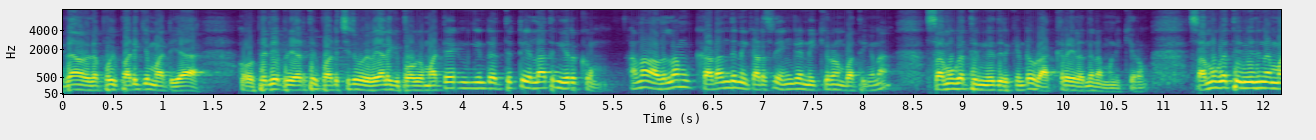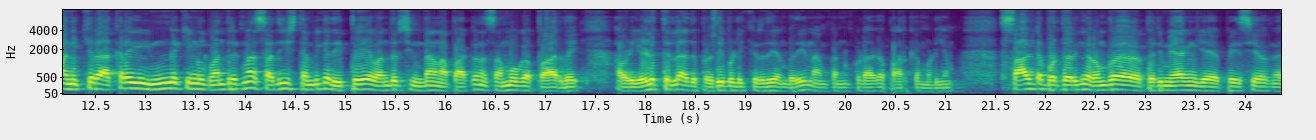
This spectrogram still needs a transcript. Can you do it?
இதான் இதை போய் படிக்க மாட்டியா? ஒரு பெரிய பெரிய இடத்துக்கு படிச்சுட்டு ஒரு வேலைக்கு போக மாட்டேன் என்கின்ற திட்டு எல்லாத்துக்கும் இருக்கும். ஆனால் அதெல்லாம் கடந்து நீ கடைசியில் எங்கே நிற்கிறோம்னு பார்த்தீங்கன்னா சமூகத்தின் மீது இருக்கின்ற ஒரு அக்கறையிலேருந்து நம்ம நிற்கிறோம் சமூகத்தின் மீது நம்ம நிற்கிற அக்கறை இன்னைக்கு எங்களுக்கு வந்திருக்குன்னா சதீஷ் தம்பிக்கு அது இப்போயே வந்துருச்சுன்னு தான் நான் பார்க்குறேன் அந்த சமூக பார்வை அவருடைய எழுத்தில் அது பிரதிபலிக்கிறது என்பதை நாம் கண்கூடாக பார்க்க முடியும். சால்ட்டை பொறுத்த வரைக்கும் ரொம்ப பெருமையாக இங்கே பேசியவங்க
